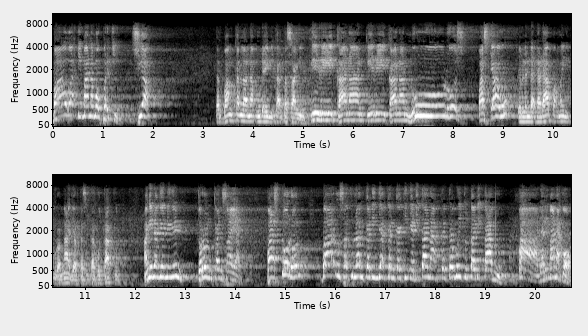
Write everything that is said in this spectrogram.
Bawa di mana mau pergi. Siap. Terbangkanlah anak muda ini ke atas angin. Kiri, kanan, kiri, kanan, lurus. Pas jauh, dia bilang, tidak ada apa, ini kurang ajar, kasih takut-takut. Angin, angin, angin, turunkan saya. Pas turun, baru satu langkah diinjakkan kakinya di tanah, ketemu itu tadi tamu. Pak, dari mana kok?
